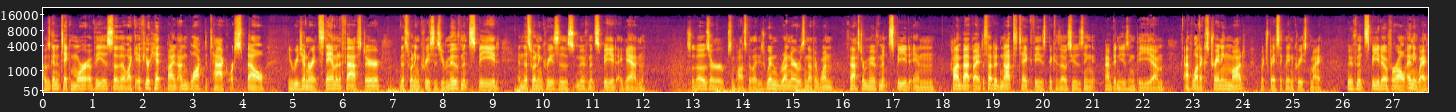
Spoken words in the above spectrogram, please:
I was gonna take more of these so that like if you're hit by an unblocked attack or spell, you regenerate stamina faster. This one increases your movement speed, and this one increases movement speed again. So those are some possibilities. Wind Runner was another one. Faster movement speed in combat, but I decided not to take these because I was using, I've been using the um, athletics training mod, which basically increased my movement speed overall anyway.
